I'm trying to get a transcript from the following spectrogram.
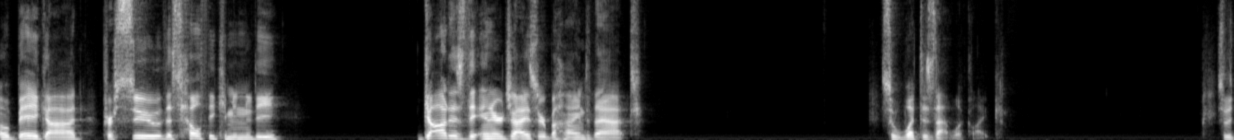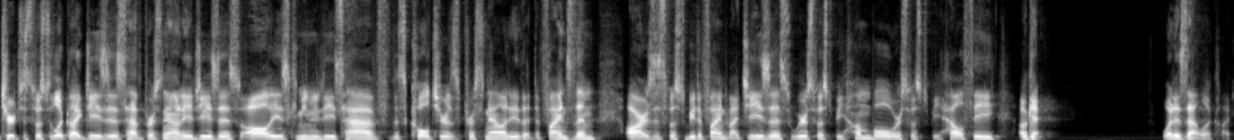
obey God, pursue this healthy community. God is the energizer behind that. So, what does that look like? So, the church is supposed to look like Jesus, have the personality of Jesus. All these communities have this culture, this personality that defines them. Ours is supposed to be defined by Jesus. We're supposed to be humble. We're supposed to be healthy. Okay, what does that look like?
